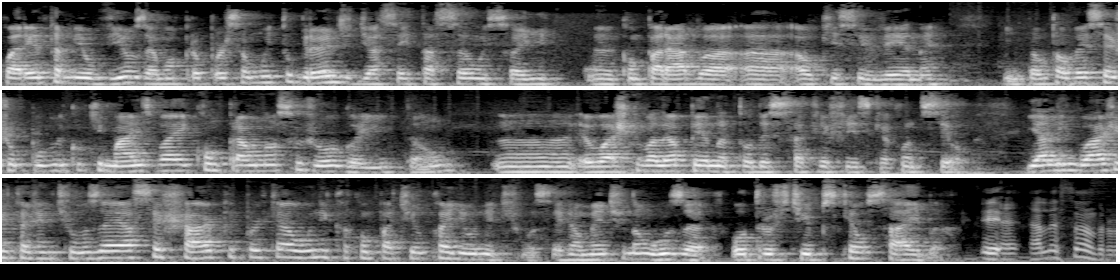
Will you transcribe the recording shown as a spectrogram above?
40 mil views, é uma proporção muito grande de aceitação isso aí, uh, comparado a, a, ao que se vê, né? Então talvez seja o público que mais vai comprar o nosso jogo aí. Então uh, eu acho que valeu a pena todo esse sacrifício que aconteceu. E a linguagem que a gente usa é a C Sharp porque é a única compatível com a Unity. Você realmente não usa outros tipos que eu saiba. E... É, Alessandro.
